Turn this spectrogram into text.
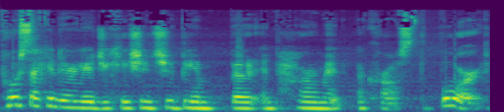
post-secondary education should be about empowerment across the board.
